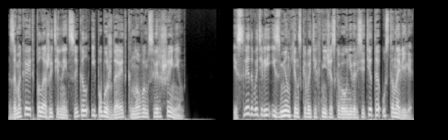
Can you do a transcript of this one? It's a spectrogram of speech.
замыкает положительный цикл и побуждает к новым свершениям. Исследователи из Мюнхенского технического университета установили,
